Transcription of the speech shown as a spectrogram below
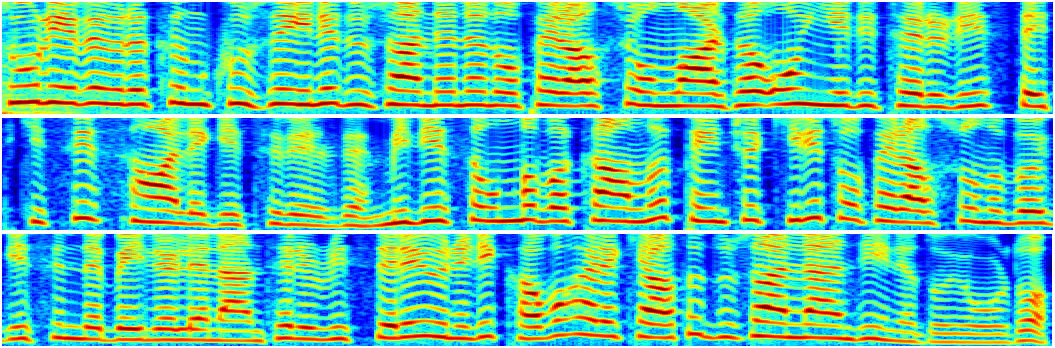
Suriye ve Irak'ın kuzeyine düzenlenen operasyonlarda 17 terörist etkisiz hale getirildi. Milli Savunma Bakanlığı Pençe Kilit Operasyonu bölgesinde belirlenen teröristlere yönelik hava harekatı düzenlendiğini duyurdu.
